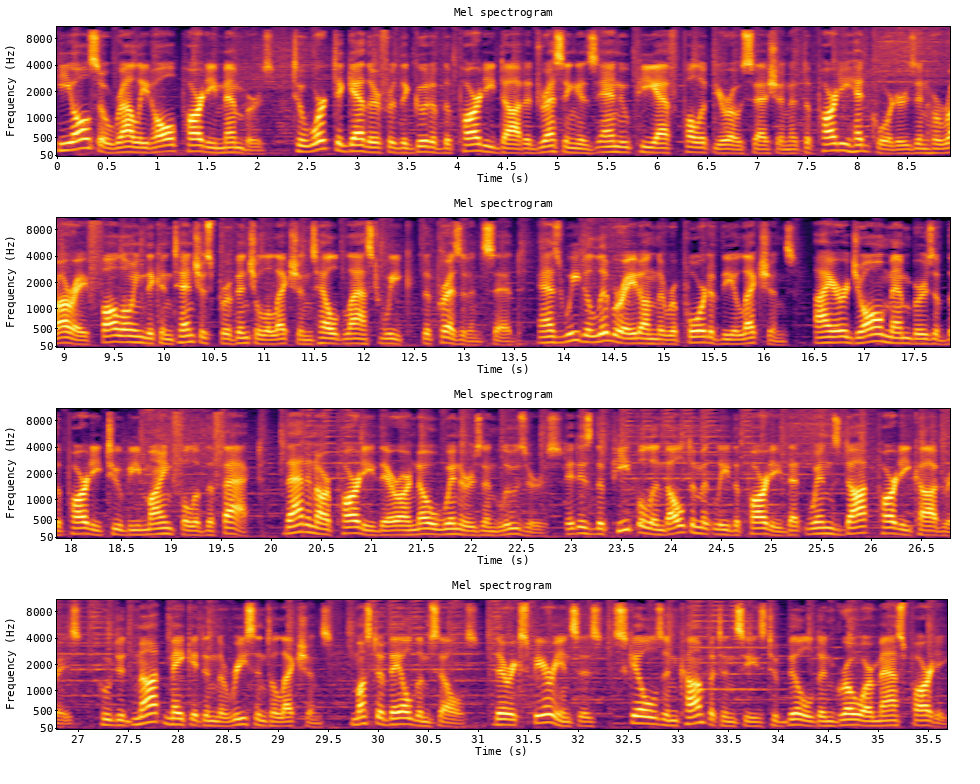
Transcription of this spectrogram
He also rallied all party members to work together for the good of the party. Addressing his ZANU-PF Politburo session at the party headquarters in Harare following the contentious provincial elections held last week, the president said, As we deliberate on the report of the elections, I urge all members of the party to be mindful of the fact that in our party there are no winners and losers. It is the people and ultimately the party that wins. Party cadres, who did not make it in the recent elections, must avail themselves, their experiences, skills and competencies to build and grow our mass party.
